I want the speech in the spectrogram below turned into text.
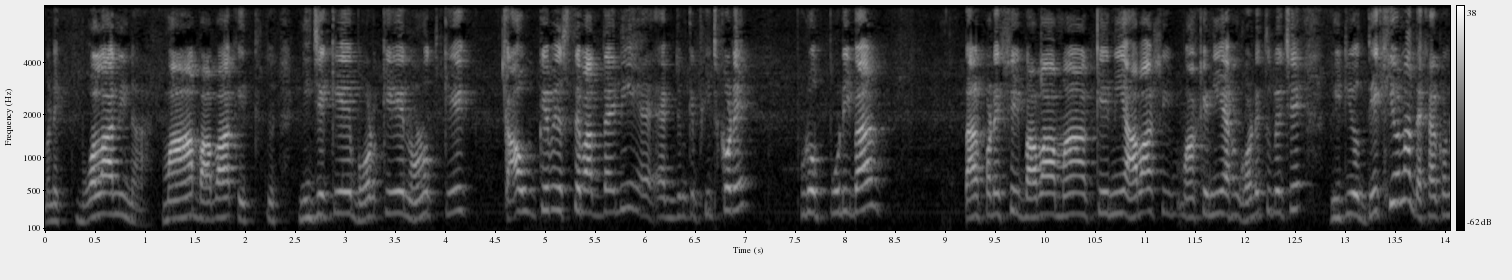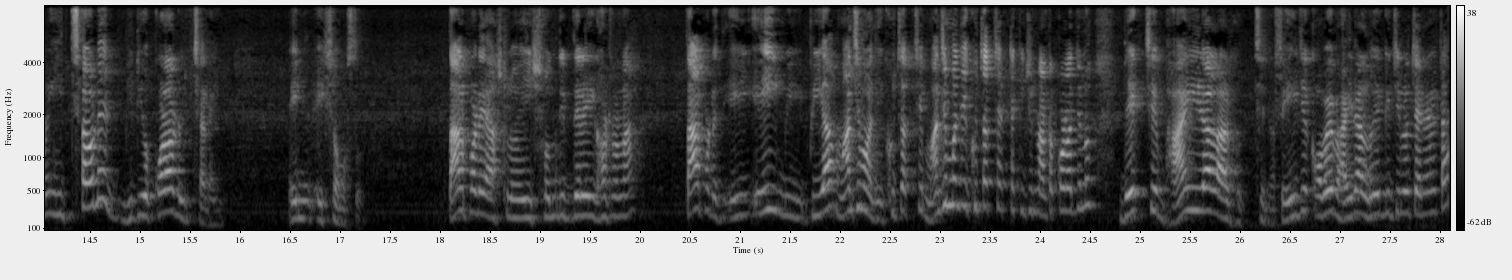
মানে বলানি না। মা, বাবাকে, নিজেকে, বরকে, ননদকে কাউকে বেচতে বাদ দেয়নি একজনকে ফিট করে। পুরো পরিবার তারপরে সেই বাবা মাকে নিয়ে আবার সেই মাকে নিয়ে এখন ঘরে তুলেছে। ভিডিও দেখিও না, দেখার কোনো ইচ্ছাও নেই, ভিডিও করার ইচ্ছা নেই। এই এই সমস্ত। তারপরে আসলো এই সন্দীপদের এই ঘটনা। তারপরে এই এই পিয়া মাঝে মাঝে খুঁচাচ্ছে, মাঝে মাঝে খুঁচাচ্ছে একটা কিছু নাটক করার জন্য, দেখছে ভাইরাল আর হচ্ছে না। সেই যে কবে ভাইরাল হয়ে গেছিল চ্যানেলটা,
